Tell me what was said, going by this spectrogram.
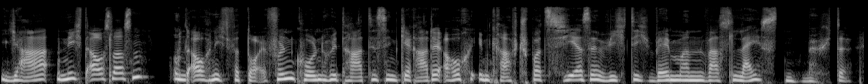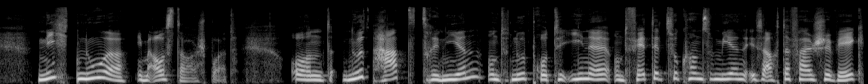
ja nicht auslassen und auch nicht verteufeln. Kohlenhydrate sind gerade auch im Kraftsport sehr, sehr wichtig, wenn man was leisten möchte. Nicht nur im Ausdauersport. Und nur hart trainieren und nur Proteine und Fette zu konsumieren, ist auch der falsche Weg,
